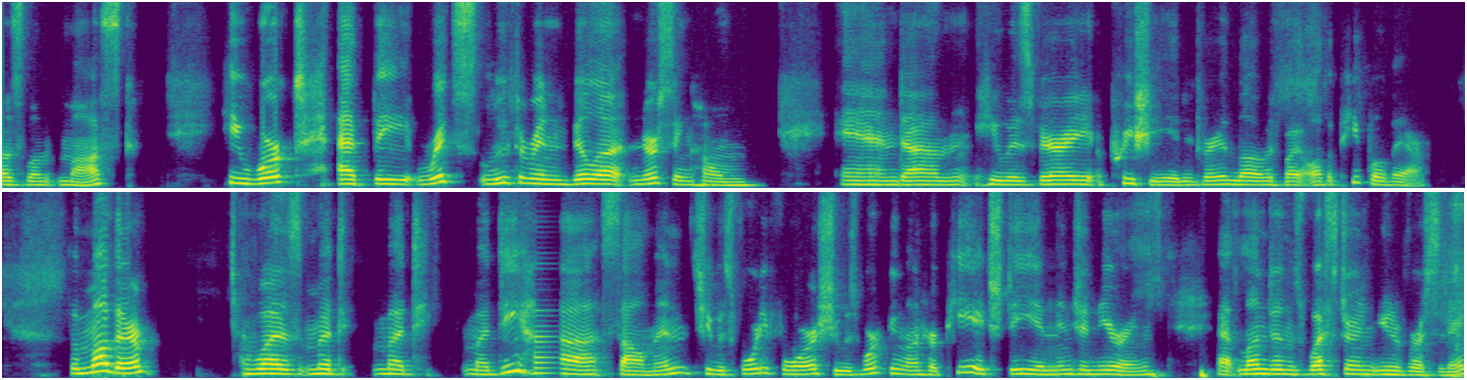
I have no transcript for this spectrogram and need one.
Muslim Mosque. he worked at the Ritz Lutheran Villa Nursing Home, and um, he was very appreciated, very loved by all the people there. The mother was Mad- Mad- Madiha Salman. She was 44. She was working on her PhD in engineering at London's Western University.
